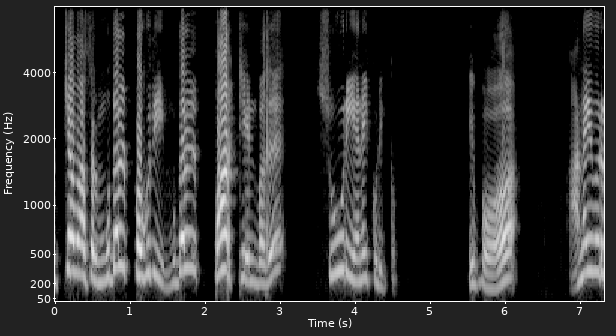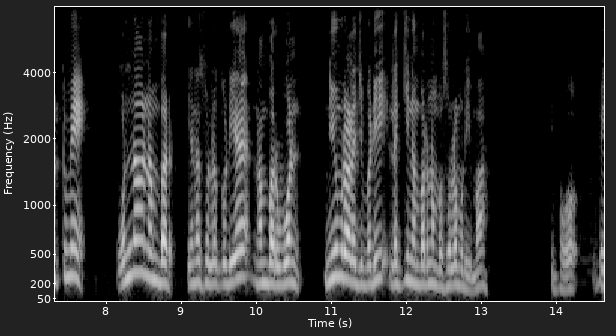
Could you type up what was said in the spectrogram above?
உச்சவாசல் முதல் பகுதி முதல் பார்ட் என்பது சூரியனை குறிக்கும். இப்போ அனைவருக்குமே ஒன்றா நம்பர் என சொல்லக்கூடிய நம்பர் ஒன் நியூமராலஜி படி லக்கி நம்பர்னு நம்ம சொல்ல முடியுமா? இப்போது இப்போ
